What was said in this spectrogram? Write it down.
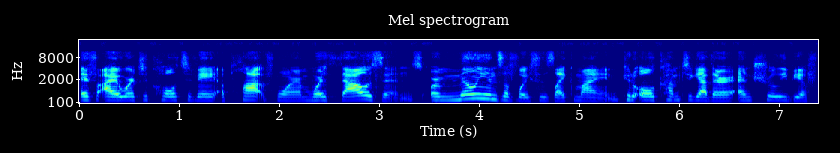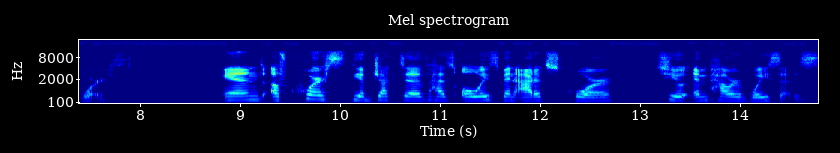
if I were to cultivate a platform where thousands or millions of voices like mine could all come together and truly be a force. And of course, the objective has always been at its core to empower voices,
